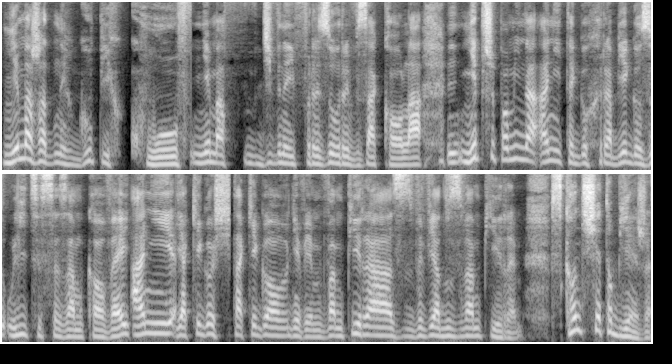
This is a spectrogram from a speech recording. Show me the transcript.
nie ma żadnych głupich kłów, nie ma dziwnej fryzury w zakola, nie przypomina ani tego hrabiego z ulicy Sezamkowej, ani jakiegoś takiego, nie wiem, wampira z wywiadu z wampirem. Skąd się to bierze?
